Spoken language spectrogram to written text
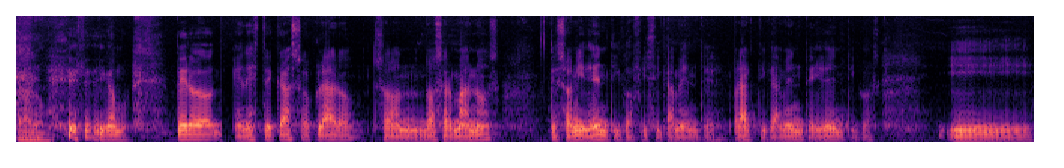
Claro. digamos. Pero en este caso, claro, son dos hermanos que son idénticos físicamente, prácticamente idénticos. Y,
